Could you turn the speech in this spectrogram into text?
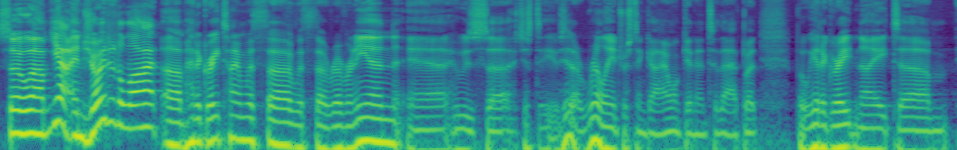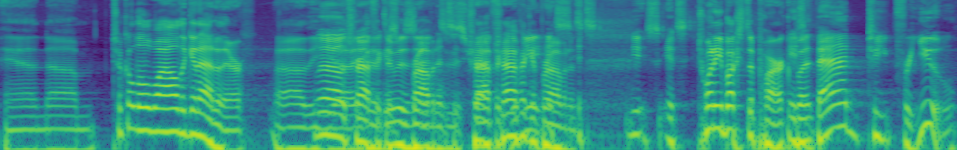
So um, yeah, enjoyed it a lot. Um, had a great time with uh, with uh, Reverend Ian, uh, who's uh, just he's a really interesting guy. I won't get into that, but but we had a great night um, and um, took a little while to get out of there. Uh, the, well, uh, traffic it, was, Providence it is traffic. traffic in Providence. It's it's, it's, Twenty bucks to park, it's but bad to for you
